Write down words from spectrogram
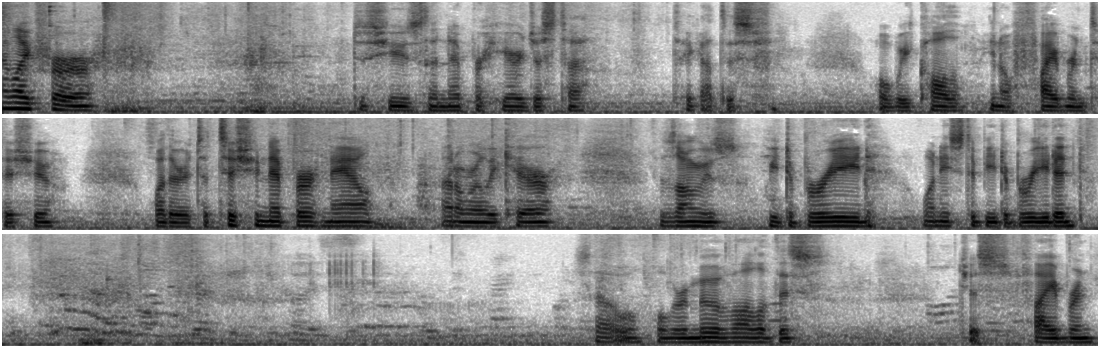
I like for just use the nipper here just to take out this what we call you know fibrin tissue. Whether it's a tissue nipper nail I don't really care. As long as we debride what needs to be debrided. So we'll remove all of this just fibrin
